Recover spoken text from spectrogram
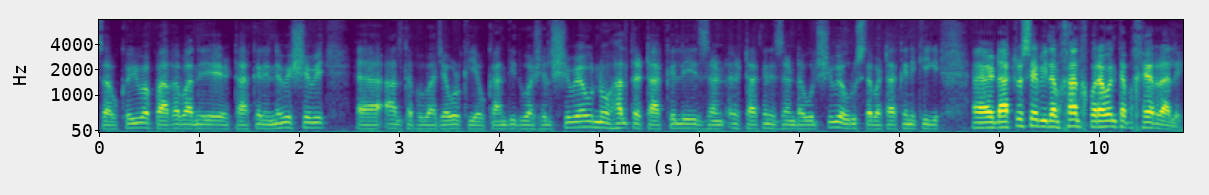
څوکۍ و په هغه باندې ټاکنې نه وي شوې الته په باجوړ کې یو کاندید وژل شوی او نو هلته ټاکلې ټاکنې ځنډول شوې او وروسته به ټاکنې کیږي ډاکټر صاحب علم خان خبرونه ته په خیر رااله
